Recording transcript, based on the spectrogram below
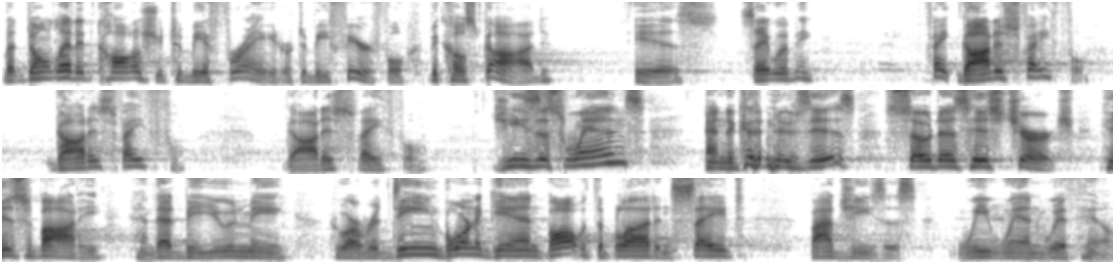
But don't let it cause you to be afraid or to be fearful because God is, say it with me, faith. God is faithful. God is faithful. God is faithful. Jesus wins, and the good news is, so does his church, his body, and that'd be you and me who are redeemed, born again, bought with the blood, and saved by Jesus. We win with him.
